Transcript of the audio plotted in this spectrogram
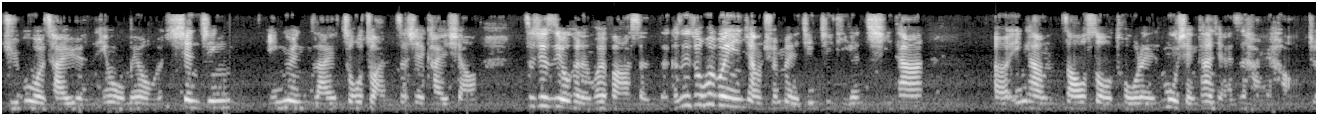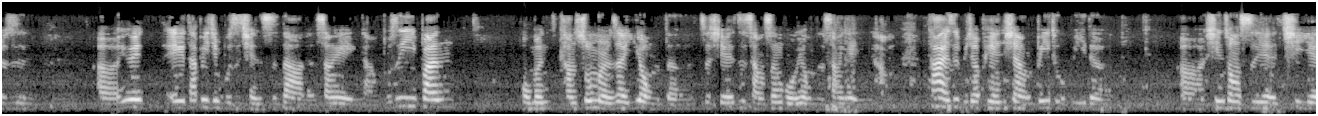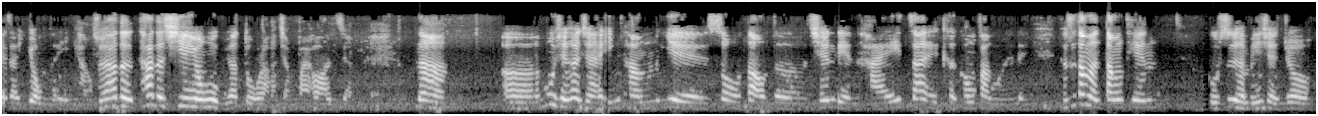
局部的裁员，因为我没有现金营运来周转这些开销，这些是有可能会发生的。可是你说会不会影响全美经济体跟其他呃银行遭受拖累？目前看起来是还好，就是呃因为 A 它毕竟不是前十大的商业银行，不是一般。我们 consumer 在用的这些日常生活用的商业银行，它还是比较偏向 B to B 的呃新创事业企业在用的银行，所以它的它的企业用户比较多啦，讲白话是这样。那呃目前看起来银行业受到的牵连还在可控范围内，可是当然当天股市很明显就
